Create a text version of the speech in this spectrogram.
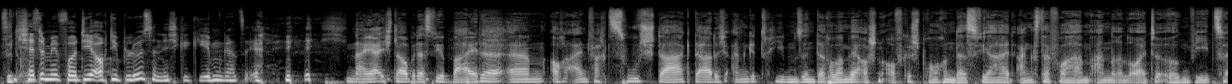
sind. Ich hätte mir vor dir auch die Blöße nicht gegeben, ganz ehrlich. Naja, ich glaube, dass wir beide ähm, auch einfach zu stark dadurch angetrieben sind. Darüber haben wir auch schon oft gesprochen, dass wir halt Angst davor haben, andere Leute irgendwie zu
